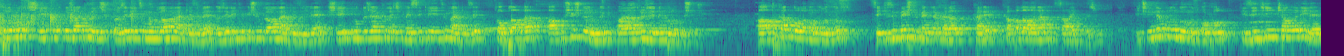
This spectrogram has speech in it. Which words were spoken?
Okulumuz Şehit Mutlucan Kılıç Özel Eğitim Uygulama Merkezi ve Özel Eğitim İş Uygulama Merkezi ile Şehit Mutlucan Kılıç Mesleki Eğitim Merkezi toplamda 63 dönümlük arazi üzerine kurulmuştur. 6 katlı olan okulumuz 8500 metrekare kare kapalı alana sahiptir. İçinde bulunduğumuz okul fiziki imkanları ile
